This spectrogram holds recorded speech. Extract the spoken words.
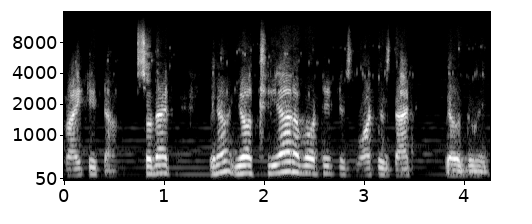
write it down so that you know you're clear about it is what is that you're doing.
